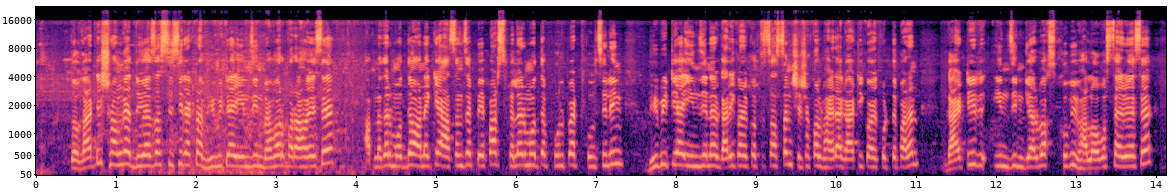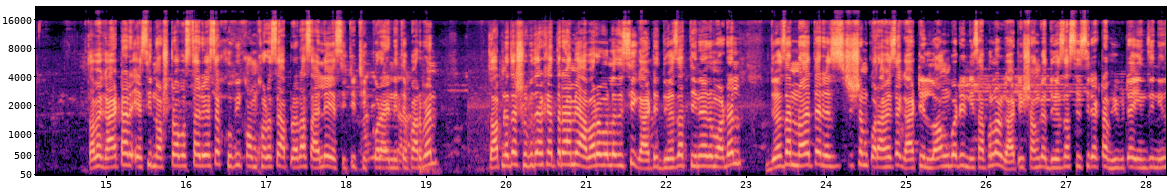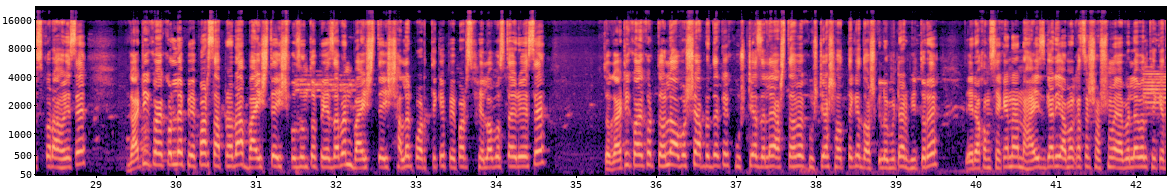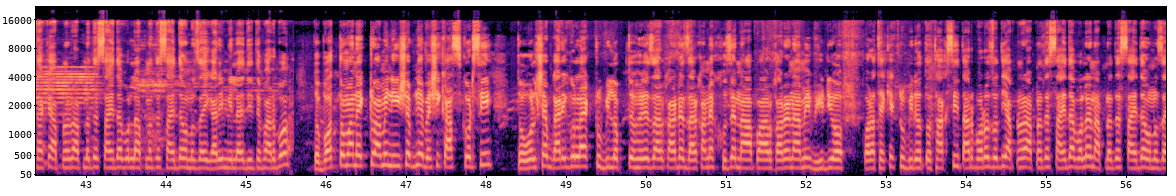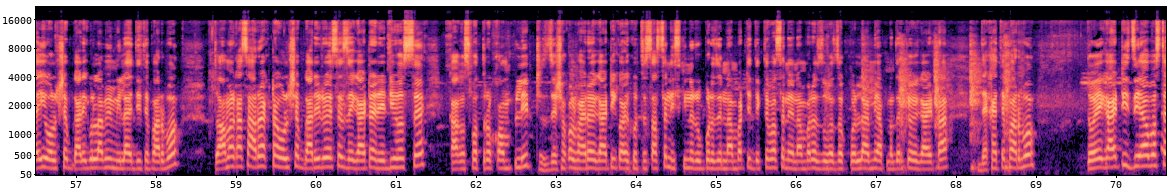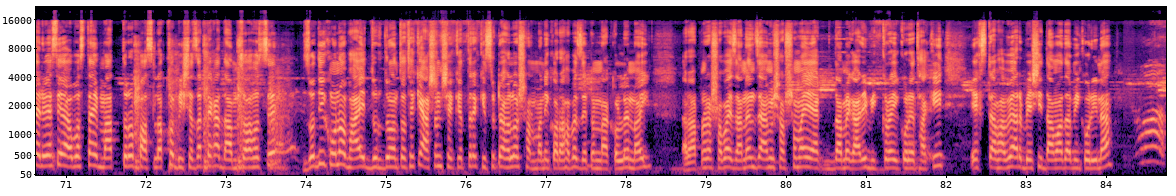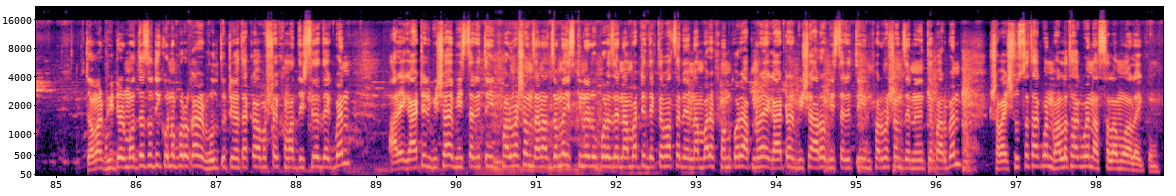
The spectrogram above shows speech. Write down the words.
তো গাড়িটির সঙ্গে দুই হাজার সিসির একটা ভিভিটাই ইঞ্জিন ব্যবহার করা হয়েছে। আপনাদের মধ্যে অনেকে আছেন যে পেপার ফেলের মধ্যে full pad, full ceiling VVTI ইঞ্জিনের গাড়ি ক্রয় করতে চাচ্ছেন, সে সকল ভাইরা গাড়িটি ক্রয় করতে পারেন। গাড়িটির ইঞ্জিন গিয়ারবক্স খুবই ভালো অবস্থায় রয়েছে। তবে গাড়িটার এসি নষ্ট অবস্থায় রয়েছে, খুবই কম খরচে আপনারা চাইলে এসিটি ঠিক করায় নিতে পারবেন। তো আপনাদের সুবিধার ক্ষেত্রে আমি আবারও বলে দিচ্ছি, গাড়িটি দুই হাজার তিনের মডেল। দুই হাজার নয়তে রেজিস্ট্রেশন করা হয়েছে। গাড়িটির লং বডি নিসাফলার গাড়িটির সঙ্গে দুই হাজার সিসির একটা ভিভিটা ইঞ্জিন ইউজ করা হয়েছে। গাড়ি ক্রয় করলে পেপারস আপনারা বাইশ তেইশ পর্যন্ত পেয়ে যাবেন। বাইশ তেইশ সালের পর থেকে পেপারস ফেল অবস্থায় রয়েছে। তো গাড়ি ক্রয় করতে হলে অবশ্যই আপনাদেরকে কুষ্টিয়া জেলায় আসতে হবে। কুষ্টিয়া শহর থেকে দশ কিলোমিটার ভিতরে। এরকম সেকেন্ড হ্যান্ড হাইস গাড়ি আমার কাছে সবসময় অ্যাভেলেবেল থেকে থাকে। আপনারা আপনাদের চাহিদা বললে আপনাদের চাহিদা অনুযায়ী গাড়ি মিলাই দিতে পারব। তো বর্তমানে একটু আমি নিউশেপ নিয়ে বেশি কাজ করছি। তো ওলশেপ গাড়িগুলো একটু বিলুপ্ত হয়ে যাওয়ার কারণে, যার কারণে খুঁজে না পাওয়ার কারণে আমি ভিডিও করা থেকে একটু বিরত থাকছি। তারপরও যদি আপনারা আপনাদের চাহিদা বলেন, আপনাদের চাহিদা অনুযায়ী ওলশেপ গাড়িগুলো আমি মিলাই দিতে পারব। তো আমার কাছে আরও একটা ওলশেপ গাড়ি রয়েছে, যে গাড়িটা রেডি হচ্ছে। কাগজপত্র কমপ্লিট যে সকল ভাইরা গাড়িটি ক্রয় করতে চাচ্ছেন স্ক্রিনের উপরে যে নাম্বারটি দেখতে পাচ্ছেন, এই নাম্বারে যোগাযোগ করলে আমি আপনাদেরকে ওই গাড়িটা দেখাতে পারব। তো এই গাড়িটি যে অবস্থায় রয়েছে, এই অবস্থায় মাত্র পাঁচ লক্ষ বিশ হাজার টাকা দাম চাওয়া হচ্ছে। যদি কোনো ভাই দূর দূরান্ত থেকে আসেন, সেক্ষেত্রে কিছুটা হলেও সম্মানী করা হবে, যেটা না করলে নয়। আর আপনারা সবাই জানেন যে আমি সবসময় এক দামে গাড়ি বিক্রয় করে থাকি, এক্সট্রাভাবে আর বেশি দামাদামি করি না। তো আমার ভিডিওর মধ্যে যদি কোনো প্রকারের ভুল ত্রুটি হয়ে থাকে, অবশ্যই ক্ষমা দৃষ্টিতে দেখবেন। আর এই গাড়িটির বিষয়ে বিস্তারিত ইনফরমেশন জানার জন্য স্ক্রিনের উপরে যে নাম্বারটি দেখতে পাচ্ছেন, এই নাম্বারে ফোন করে আপনারা এই গাড়িটার বিষয়ে আরও বিস্তারিত ইনফরমেশন জেনে নিতে পারবেন। সবাই সুস্থ থাকবেন, ভালো থাকবেন। আসসালামু আলাইকুম।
